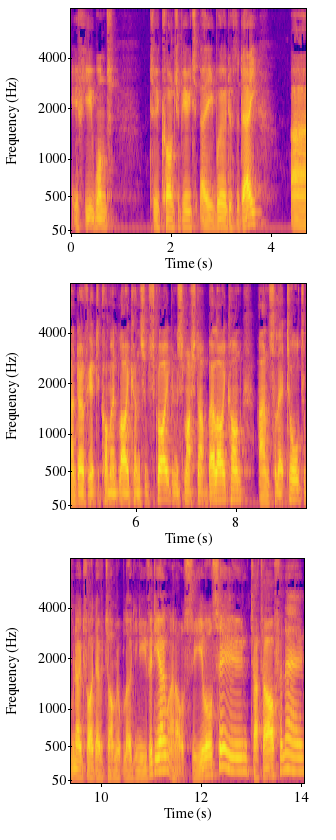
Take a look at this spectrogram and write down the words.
if you want to contribute a word of the day. And don't forget to comment, like and subscribe and smash that bell icon and select all to be notified every time we upload a new video. And I'll see you all soon. Ta-ta for now.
